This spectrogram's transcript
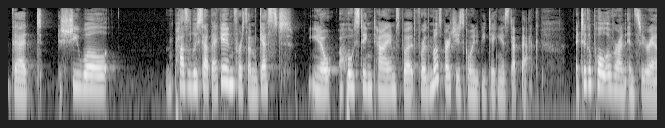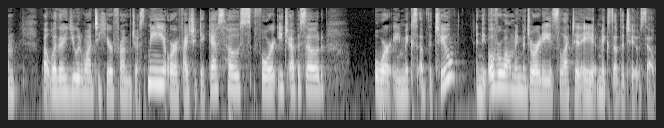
that she will possibly step back in for some guest, you know, hosting times, but for the most part, she's going to be taking a step back. I took a poll over on Instagram about whether you would want to hear from just me or if I should get guest hosts for each episode or a mix of the two. And the overwhelming majority selected a mix of the two. So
